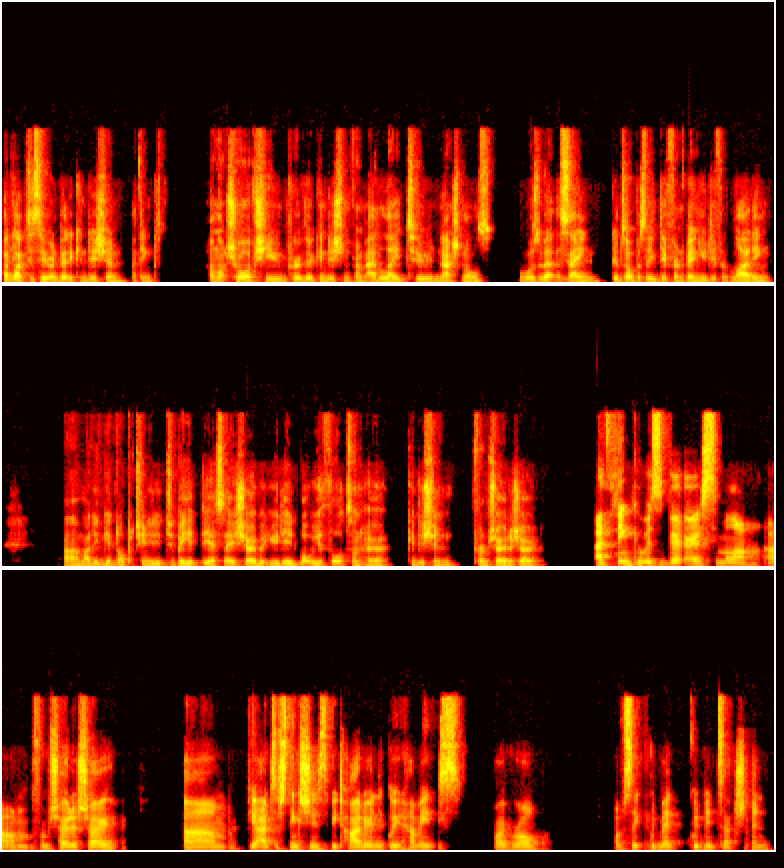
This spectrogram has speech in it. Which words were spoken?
I'd like to see her in better condition. I think I'm not sure if she improved her condition from Adelaide to Nationals. It was about the same. It's obviously different venue, different lighting. Um, I didn't get an opportunity to be at the SA show, but you did. What were your thoughts on her condition from show to show? I think it was very similar um, from show to show. Um, yeah, I just think she needs to be tighter in the glute hammies overall. Obviously, good mid good midsection,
